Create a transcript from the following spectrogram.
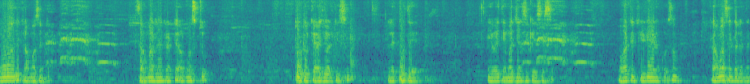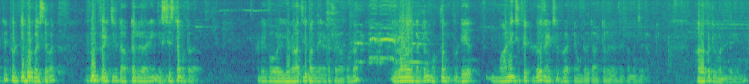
మూడోది ట్రామా సెంటర్. సామాన్య సెంటర్ అంటే ఆల్మోస్ట్ టోటల్ క్యాజువాలిటీస్ లేకపోతే ఏవైతే ఎమర్జెన్సీ కేసెస్ వాటిని ట్రీట్ చేయడం కోసం ట్రామా సెంటర్ ఏంటంటే twenty four by seven full fledged డాక్టర్లు కానీ మీ సిస్టమ్ ఉంటుంది? అంటే ఇప్పుడు రాత్రి బంద్ అయినట్టు కాకుండా ఇరవై నాలుగు గంటలు మొత్తం డే మార్నింగ్ షిఫ్ట్ ఎట్లుంటుందో నైట్ షిఫ్ట్ అట్లే ఉంటుంది డాక్టర్లు దానికి సంబంధించిన డాక్టర్ అదొకటి ఇవ్వడం జరిగింది.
